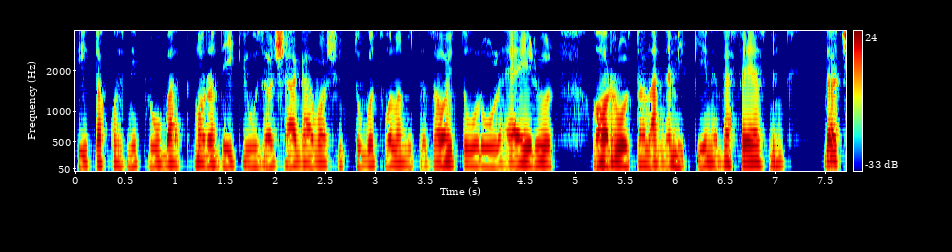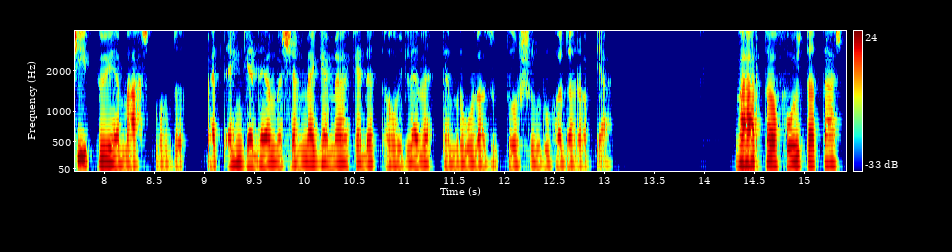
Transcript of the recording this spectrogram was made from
tiltakozni próbált, maradék józanságával suttogott valamit az ajtóról, helyről, arról talán nem itt kéne befejeznünk, de a csípője mást mondott, mert engedelmesen megemelkedett, ahogy levettem róla az utolsó ruhadarabját. Várta a folytatást,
